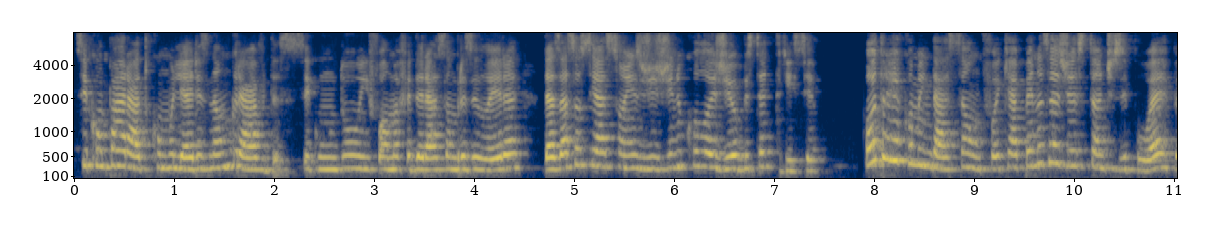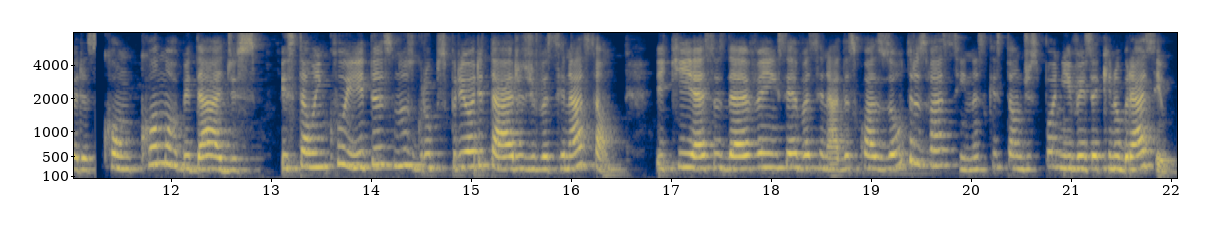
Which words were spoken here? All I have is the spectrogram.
se comparado com mulheres não grávidas, segundo informa a Federação Brasileira das Associações de Ginecologia e Obstetrícia. Outra recomendação foi que apenas as gestantes e puérperas com comorbidades estão incluídas nos grupos prioritários de vacinação e que essas devem ser vacinadas com as outras vacinas que estão disponíveis aqui no Brasil.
